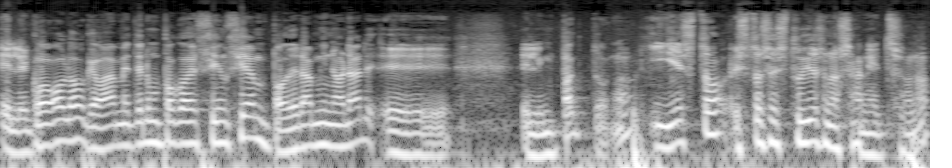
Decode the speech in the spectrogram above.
el ecólogo que va a meter un poco de ciencia en poder aminorar eh, el impacto, ¿no? Y esto, estos estudios no se han hecho, ¿no?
